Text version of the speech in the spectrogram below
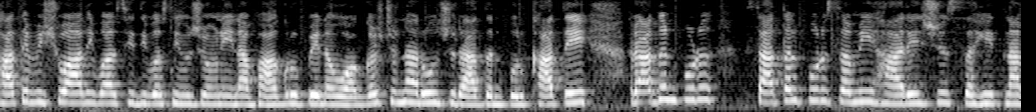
ખાતે વિશ્વ આદિવાસી દિવસની ઉજવણીના ભાગરૂપે નવ ઓગસ્ટના રોજ રાધનપુર ખાતે રાધનપુર, સાતલપુર સમી હારીજ સહિતના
